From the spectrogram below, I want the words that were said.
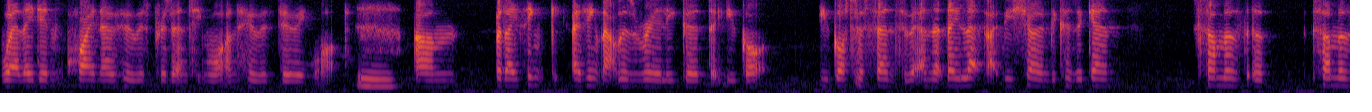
where they didn't quite know who was presenting what and who was doing what. mm, Um, but I think I think that was really good that you got you got a sense of it and that they let that be shown because again, some of the some of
